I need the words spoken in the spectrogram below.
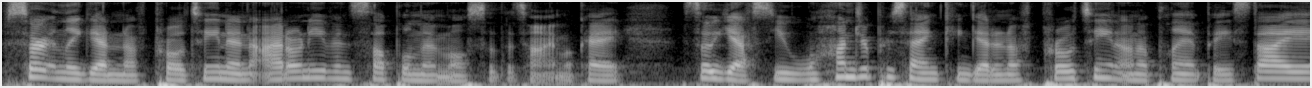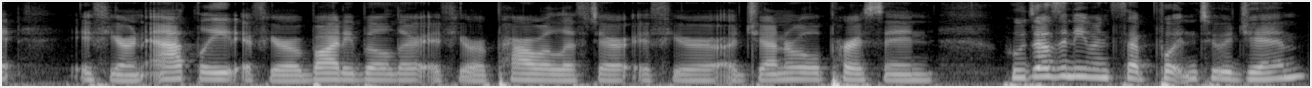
certainly get enough protein, and I don't even supplement most of the time, okay? So, yes, you 100% can get enough protein on a plant based diet if you're an athlete, if you're a bodybuilder, if you're a power lifter, if you're a general person who doesn't even step foot into a gym.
